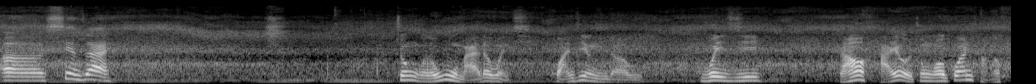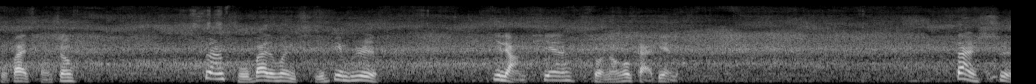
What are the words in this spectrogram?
呃，现在中国的雾霾的问题、环境的危机，然后还有中国官场的腐败丛生。虽然腐败的问题并不是一两天所能够改变的，但是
